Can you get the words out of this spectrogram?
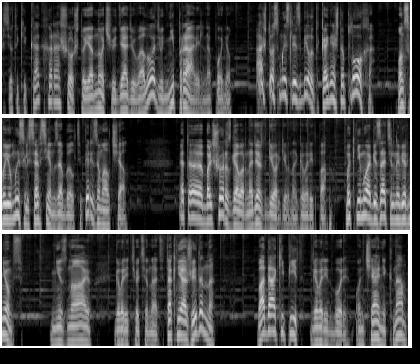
Все-таки как хорошо, что я ночью дядю Володю неправильно понял. А что в смысле сбил, это, конечно, плохо. Он свою мысль совсем забыл, теперь замолчал. «Это большой разговор, Надежда Георгиевна», — говорит папа. «Мы к нему обязательно вернемся». «Не знаю», — говорит тетя Надя. «Так неожиданно». «Вода кипит», — говорит Боря. «Он чайник к нам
